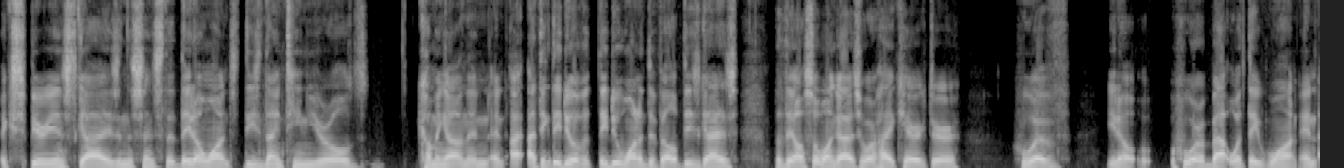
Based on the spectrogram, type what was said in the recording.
experienced guys in the sense that they don't want these 19 year olds coming out and and I think they do have they do want to develop these guys, but they also want guys who are high character, who have you know who are about what they want, and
